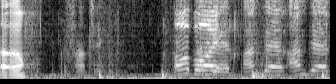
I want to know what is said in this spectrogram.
Uh oh. Oh boy. I'm dead. I'm dead. I'm dead.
